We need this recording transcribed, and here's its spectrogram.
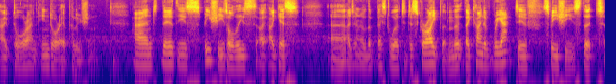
outdoor and indoor air pollution. And there are these species, or these, I, I guess, uh, I don't know the best word to describe them, the, they kind of reactive species that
